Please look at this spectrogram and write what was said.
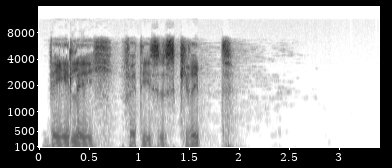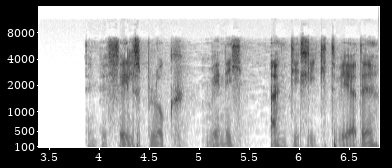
wähle ich für dieses Skript den Befehlsblock, wenn ich angeklickt werde.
